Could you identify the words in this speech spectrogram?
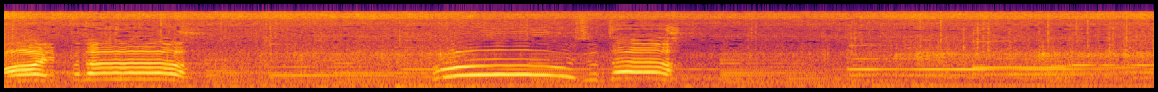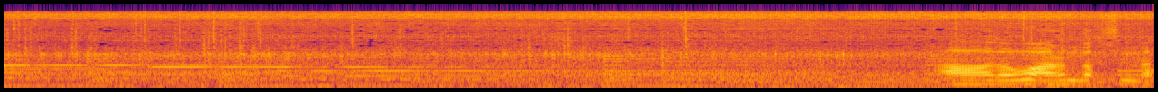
와 이쁘다. 오 좋다. 아 너무 아름답습니다.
